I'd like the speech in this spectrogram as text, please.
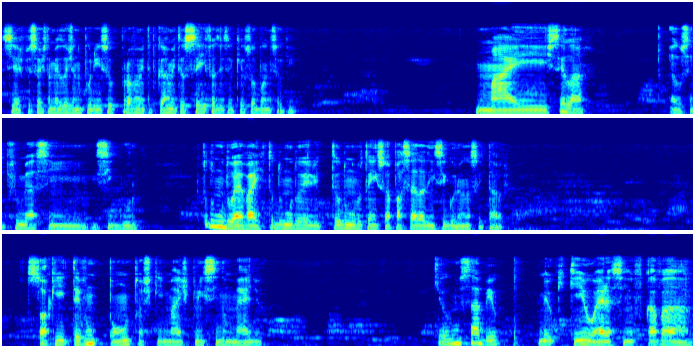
se as pessoas estão me elogiando por isso, provavelmente é porque realmente eu sei fazer isso aqui, eu sou bom nisso aqui. Mas, sei lá, eu sempre fui meio assim, inseguro. Todo mundo é, vai, todo mundo, ele, todo mundo tem sua parcela de insegurança e tal. Só que teve um ponto, acho que mais pro ensino médio, que eu não sabia meio que quem eu era, assim, eu ficava.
